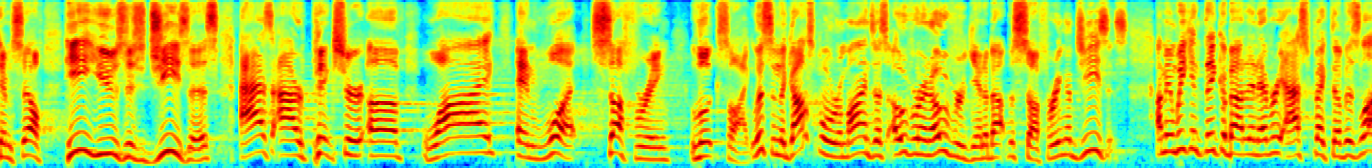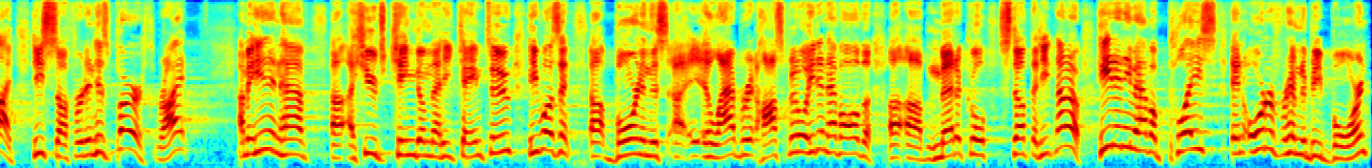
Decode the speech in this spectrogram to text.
himself. He uses Jesus as our picture of why and what suffering looks like. Listen, the gospel reminds us over and over again about the suffering of Jesus. I mean, we can think about it in every aspect of his life. He suffered in his birth, right? I mean, he didn't have uh, a huge kingdom that he came to. He wasn't uh, born in this uh, elaborate hospital. He didn't have all the uh, uh, medical stuff that he, no, no. He didn't even have a place in order for him to be born.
